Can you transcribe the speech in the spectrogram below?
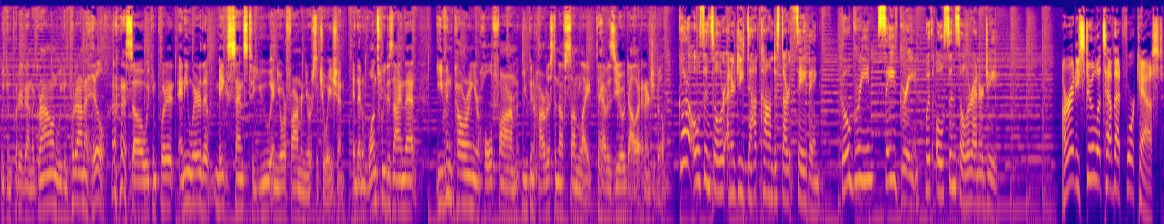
we can put it on the ground, we can put it on a hill. so we can put it anywhere that makes sense to you and your farm and your situation. And then once we design that, even powering your whole farm, you can harvest enough sunlight to have a $0 energy bill. Go to olsonsolarenergy.com to start saving. Go green, save green with Olson Solar Energy. Alrighty, Stu, let's have that forecast.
